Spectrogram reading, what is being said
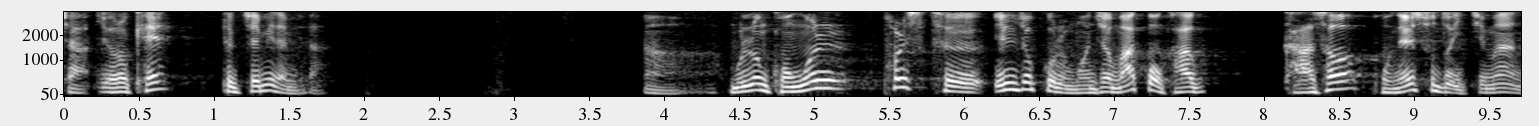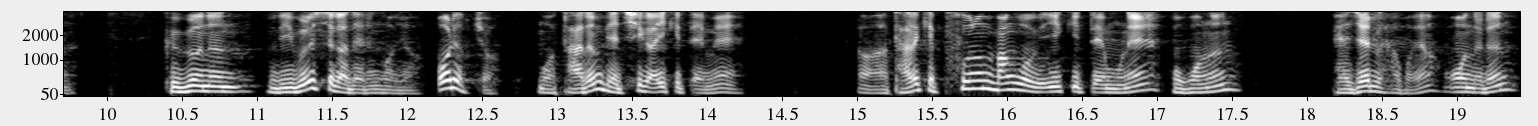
자, 이렇게 득점이 됩니다. 어, 물론 공을 first 1적구를 먼저 맞고 가, 가서 보낼 수도 있지만 그거는 reverse가 되는 거죠. 어렵죠. 뭐 다른 배치가 있기 때문에 어, 다르게 푸는 방법이 있기 때문에 그거는 배제를 하고요. 오늘은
